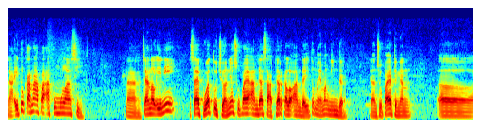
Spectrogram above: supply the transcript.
Nah itu karena apa? Akumulasi. Nah channel ini saya buat tujuannya supaya Anda sadar kalau Anda itu memang minder dan supaya dengan eh,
